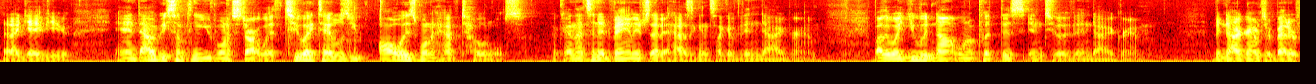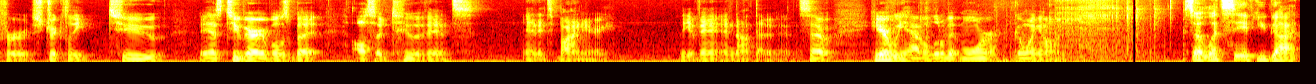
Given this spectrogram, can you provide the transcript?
that I gave you, and that would be something you'd want to start with. Two-way tables, you always want to have totals. Okay, and that's an advantage that it has against like a Venn diagram. By the way, you would not want to put this into a Venn diagram. Venn diagrams are better for strictly two, it has two variables, but also two events, and it's binary the event and not that event. So here we have a little bit more going on. So let's see if you got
